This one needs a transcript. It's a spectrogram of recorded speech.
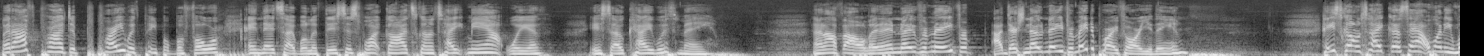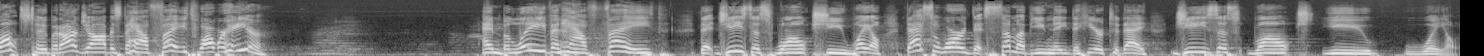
But I've tried to pray with people before, and they'd say, Well, if this is what God's going to take me out with, it's okay with me. And I thought, well, ain't no for me for uh, there's no need for me to pray for you then. He's going to take us out when he wants to, but our job is to have faith while we're here. And believe and have faith that Jesus wants you well. That's a word that some of you need to hear today. Jesus wants you well.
